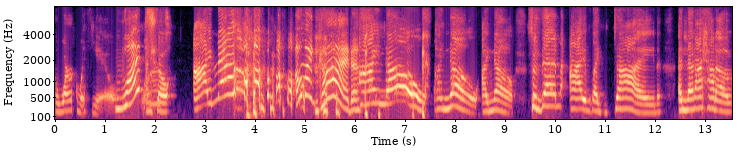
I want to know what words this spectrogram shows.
work with you. What? And so I know. oh my God. I know. I know. I know. So then I like died. And then I had a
